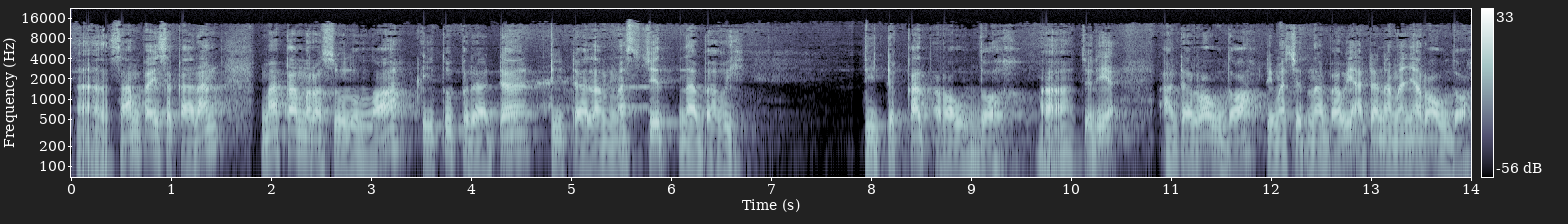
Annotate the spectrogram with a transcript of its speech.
Nah, sampai sekarang makam Rasulullah itu berada di dalam Masjid Nabawi di dekat Raudhah. Nah, jadi ada Raudhah di Masjid Nabawi ada namanya Raudhah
